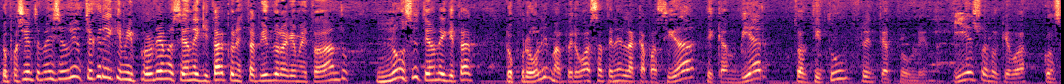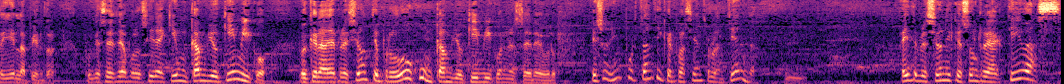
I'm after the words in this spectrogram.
Los pacientes me dicen, oye, ¿usted cree que mis problemas se van a quitar con esta píldora que me está dando? No se te van a quitar los problemas, pero vas a tener la capacidad de cambiar tu actitud frente al problema. Y eso es lo que va a conseguir la píldora. Porque se te va a producir aquí un cambio químico. Porque la depresión te produjo un cambio químico en el cerebro. Eso es importante que el paciente lo entienda hay depresiones que son reactivas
